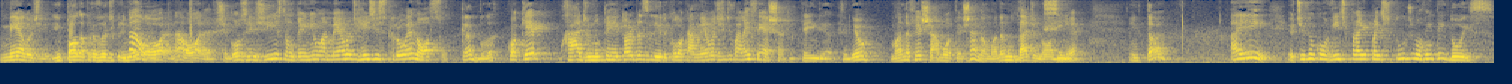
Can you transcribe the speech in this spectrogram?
Melody. E o Paulo aprovou de primeira? Na hora, na hora. Chegou os registros, não tem nenhuma Melody, registrou, é nosso. Acabou. Qualquer rádio no território brasileiro colocar Melody, a gente vai lá e fecha. Entendeu? Entendeu? Manda fechar, amor. Fechar não, manda mudar de nome, Sim. né? Então, aí eu tive um convite para ir para Estúdio 92.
